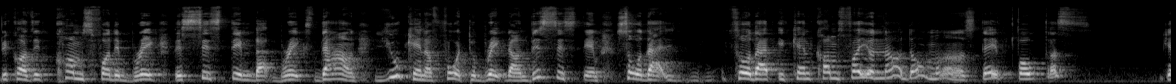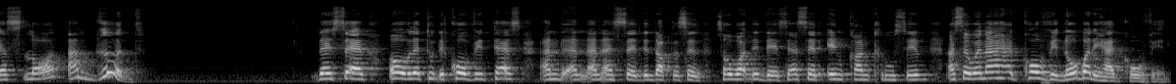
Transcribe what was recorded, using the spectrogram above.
because it comes for the break the system that breaks down you can afford to break down this system so that so that it can come for you no don't no, stay focused yes lord i'm good they said, oh, they took the COVID test. And, and, and I said, the doctor said, so what did they say? I said, inconclusive. I said, when I had COVID, nobody had COVID.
